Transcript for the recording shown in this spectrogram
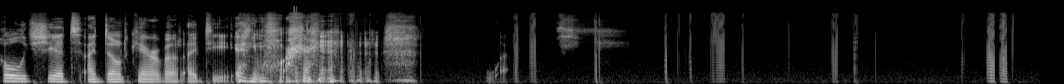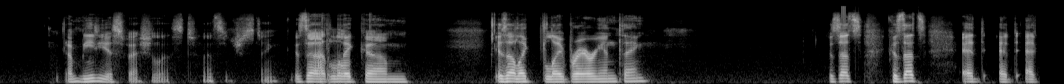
Holy shit, I don't care about IT anymore. Wow. A media specialist. That's interesting. Is that like um is that like the librarian thing? Cuz that's cuz that's at, at at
